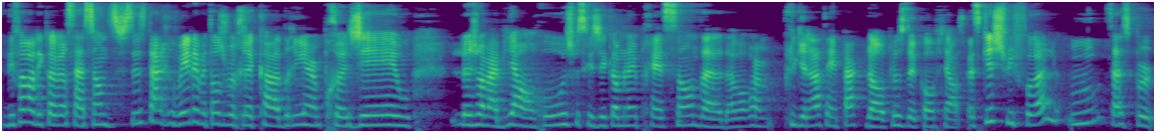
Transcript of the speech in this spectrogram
des fois dans des conversations difficiles, c'est arrivé, là, mettons, je veux recadrer un projet ou là, je vais m'habiller en rouge parce que j'ai comme l'impression d'avoir un plus grand impact, d'avoir plus de confiance. Est-ce que je suis folle ou ça se peut?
